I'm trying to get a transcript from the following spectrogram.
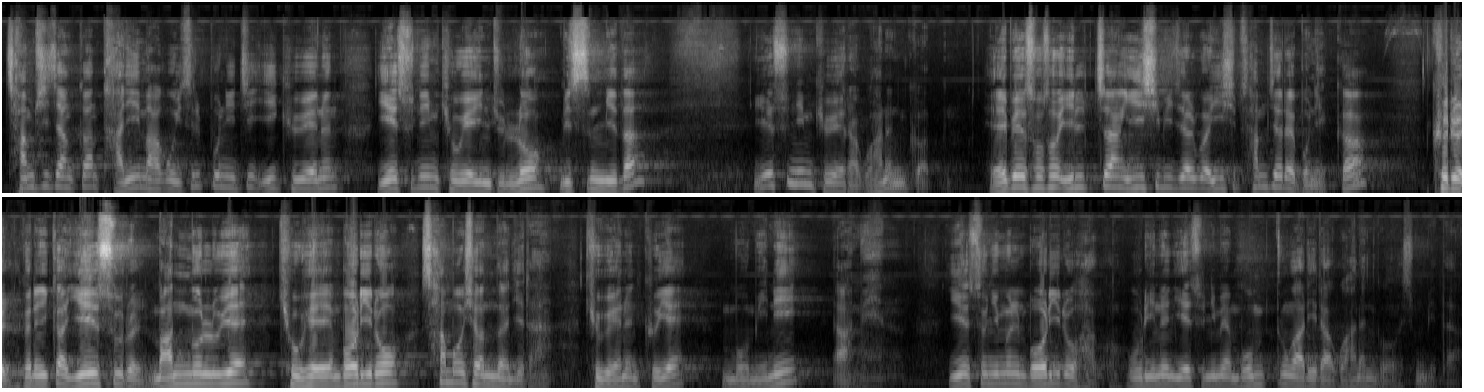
잠시 잠깐 담임하고 있을 뿐이지 이 교회는 예수님 교회인 줄로 믿습니다. 예수님 교회라고 하는 것. 에베소서 1장 22절과 23절에 보니까 그를 그러니까 예수를 만물 위에 교회의 머리로 삼으셨느니라. 교회는 그의 몸이니 아멘. 예수님을 머리로 하고 우리는 예수님의 몸뚱아리라고 하는 것입니다.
